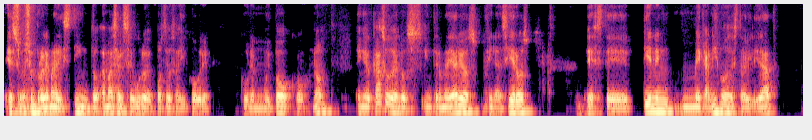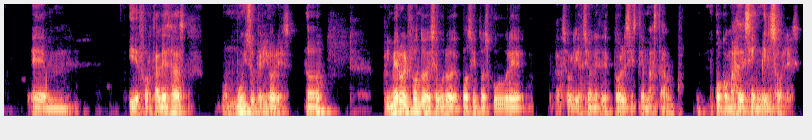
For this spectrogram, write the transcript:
es un problema distinto. Además, el seguro de depósitos ahí cubre, cubre muy poco, ¿no? En el caso de los intermediarios financieros, este, tienen mecanismos de estabilidad em, y de fortalezas muy superiores. Primero, el Fondo de Seguro de Depósitos cubre las obligaciones de todo el sistema hasta un poco más de 100 mil soles.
